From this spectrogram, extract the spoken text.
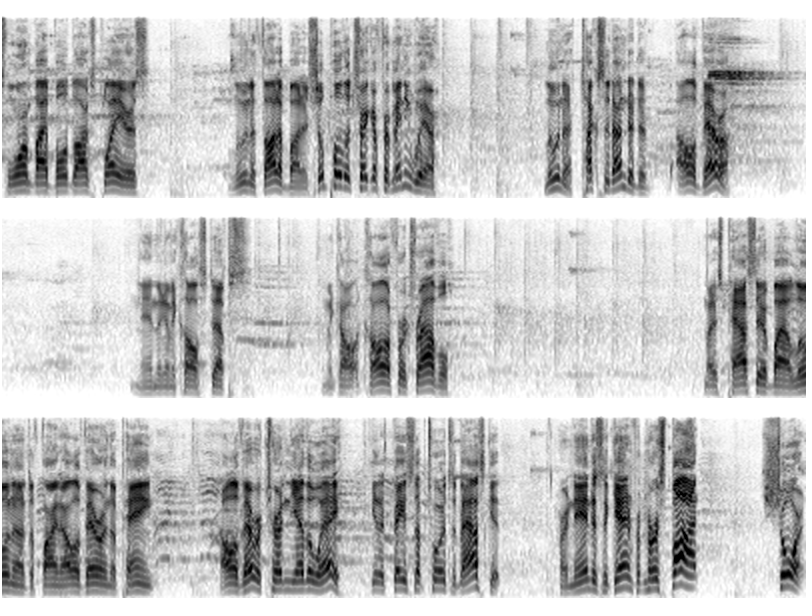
swarmed by Bulldogs players. Luna thought about it. She'll pull the trigger from anywhere. Luna tucks it under to Oliveira. And they're going to call steps. And they call, call her for a travel. Nice pass there by Luna to find Oliveira in the paint. Oliveira turned the other way. Get her face up towards the basket. Hernandez again from her spot. Short.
